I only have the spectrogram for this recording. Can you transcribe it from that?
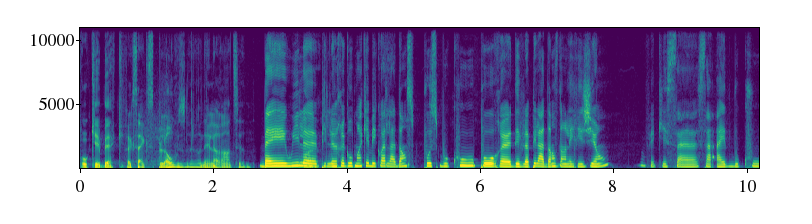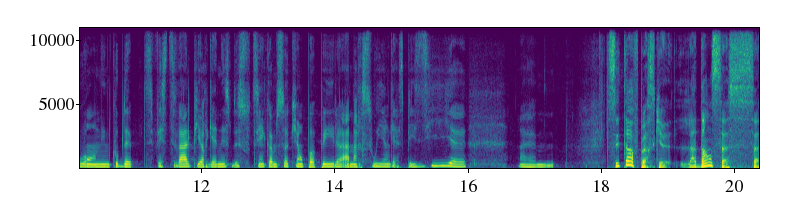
au Québec. Fait que ça explose là, dans les Laurentides. Ben oui, le, Ouais. puis le regroupement québécois de la danse pousse beaucoup pour euh, développer la danse dans les régions. Fait que ça, ça aide beaucoup. On est une couple de petits festivals puis organismes de soutien comme ça qui ont popé là, à Marsouille, en Gaspésie. Euh, C'est tough parce que la danse, ça, ça,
